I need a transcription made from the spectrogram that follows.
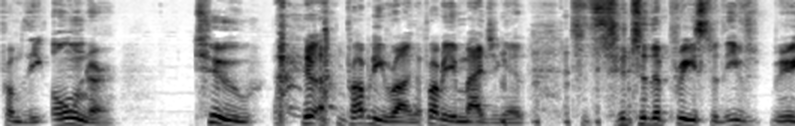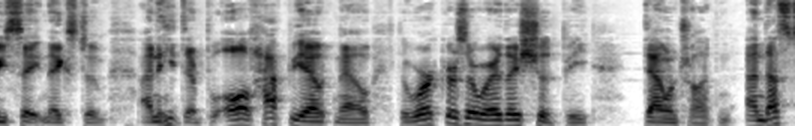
from the owner to I'm probably wrong, I'm probably imagining it to, to, to the priest with Eva Marie Saint next to him. And he, they're all happy out now. The workers are where they should be, downtrodden. And that's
